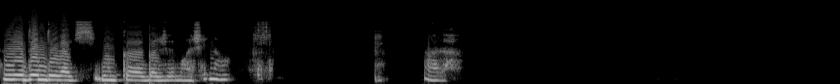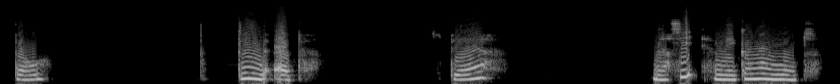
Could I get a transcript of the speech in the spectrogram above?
Ça nous donne de la vie. Donc, euh, bah, je vais me régénérer. Hein. Voilà. Par où up. Super. Merci. Mais comment on monte?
